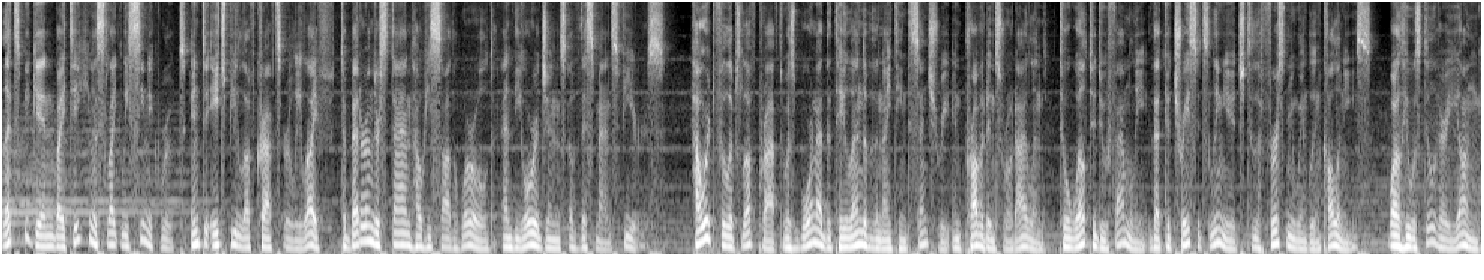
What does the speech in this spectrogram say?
Let's begin by taking a slightly scenic route into H.P. Lovecraft's early life to better understand how he saw the world and the origins of this man's fears. Howard Phillips Lovecraft was born at the tail end of the 19th century in Providence, Rhode Island, to a well-to-do family that could trace its lineage to the first New England colonies. While he was still very young,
